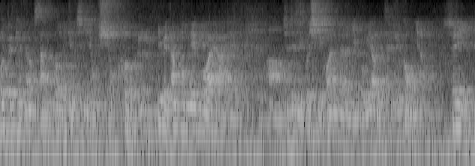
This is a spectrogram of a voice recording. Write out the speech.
或被供养三宝一点是一种雄厚的，你别当供养不爱爱的啊，就是你不喜欢的，你不要的才去供养。所以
